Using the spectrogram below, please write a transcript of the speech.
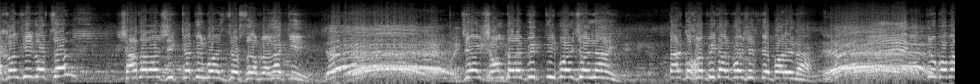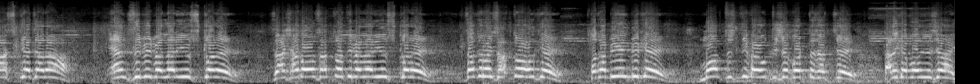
এখন কি করছেন? সাধারণ শিক্ষার্থীর বয়স ধরছেন আপনারা নাকি? যে সন্তানের বৃত্তির পরিচয় নাই তার কখনো পিতার পরিচয় দিতে পারে না। আজকে যারা এনসিপির ব্যানার ইউজ করে, যারা সাধারণ ছাত্রী ব্যানার ইউজ করে, যাদের ওই ছাত্র দলকে তথা বিএনপিকে মত সৃষ্টি করার উদ্দেশ্য করতে চাচ্ছে তাদেরকে বলতে চাই,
